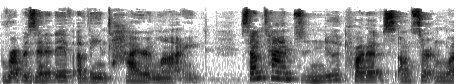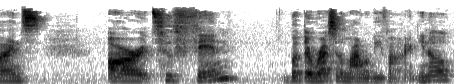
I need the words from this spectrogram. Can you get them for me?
representative of the entire line. Sometimes nude products on certain lines are too thin but the rest of the line will be fine. You know,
